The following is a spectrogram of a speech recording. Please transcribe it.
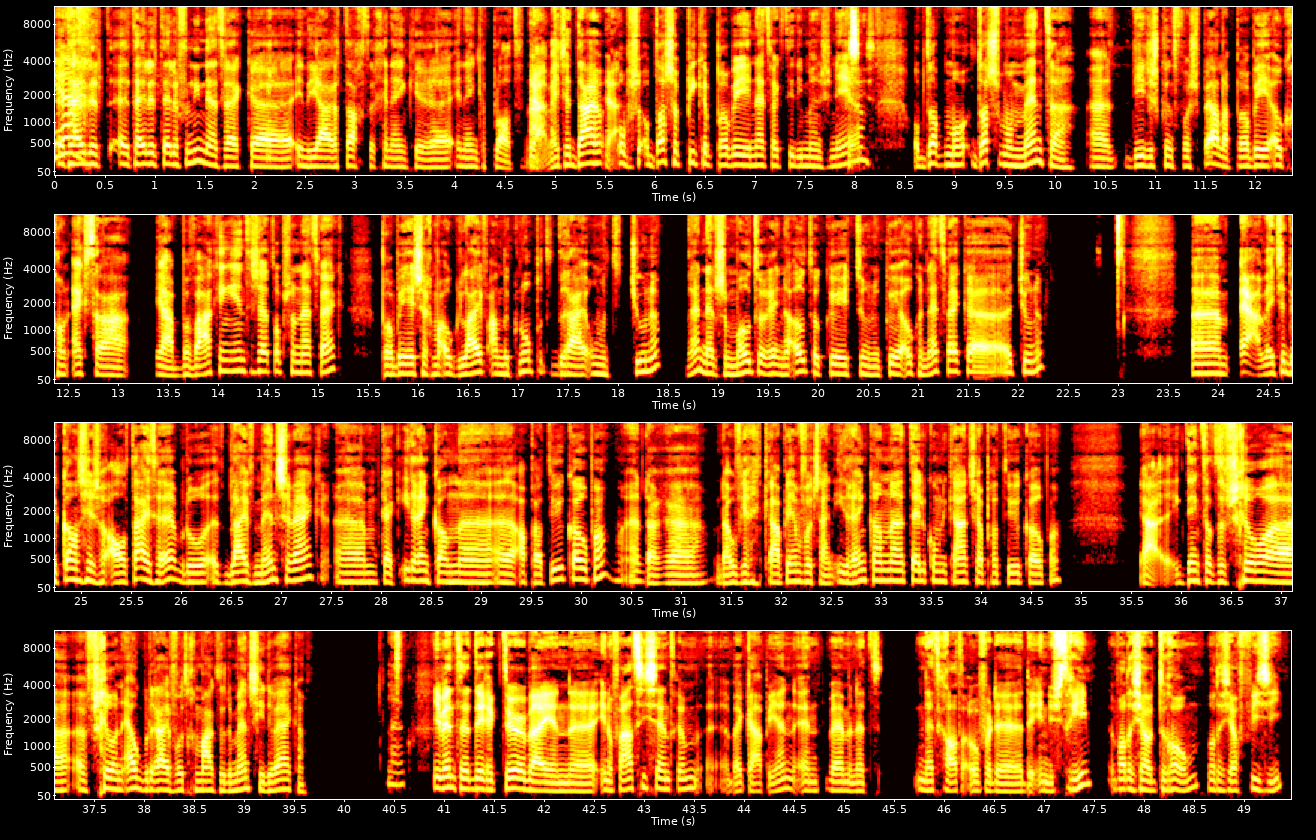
het, hele, het hele telefonienetwerk uh, in de jaren tachtig in één keer, uh, in één keer plat. Nou, ja. weet je, daar, ja. op, op dat soort pieken probeer je netwerk te dimensioneren. Precies. Op dat, dat soort momenten die je dus kunt voorspellen, probeer je ook gewoon extra ja, bewaking in te zetten op zo'n netwerk. Probeer je zeg maar ook live aan de knoppen te draaien om het te tunen. Net als een motor in de auto kun je tunen, kun je ook een netwerk tunen. Um, ja, weet je, de kans is er altijd. Hè? Ik bedoel, het blijft mensenwerk. Um, kijk, iedereen kan uh, apparatuur kopen. Hè? Daar, uh, daar hoef je geen KPM voor te zijn. Iedereen kan telecommunicatieapparatuur kopen. Ja, ik denk dat het verschil, het verschil in elk bedrijf wordt gemaakt door de mensen die er werken. Leuk. Je bent de directeur bij een innovatiecentrum bij KPN. En we hebben het net gehad over de, de industrie. Wat is jouw droom? Wat is jouw visie?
